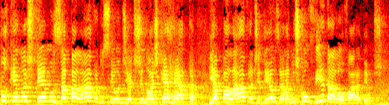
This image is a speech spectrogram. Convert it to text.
Porque nós temos a palavra do Senhor diante de nós que é reta, e a palavra de Deus, ela nos convida a louvar a Deus.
